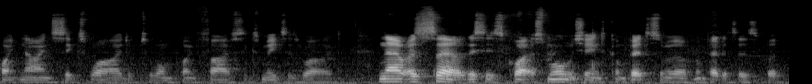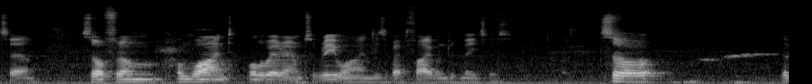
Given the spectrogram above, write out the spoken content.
0.96 wide up to 1.56 metres wide. Now, as I say, this is quite a small machine to compare to some of our competitors, but um, so from unwind all the way around to rewind is about 500 metres. So the,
